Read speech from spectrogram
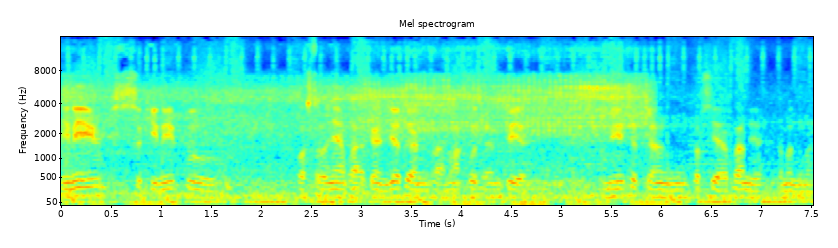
Ini segini full posternya Pak Ganjar dan Pak Mahfud MD ya. Ini sedang persiapan ya teman-teman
